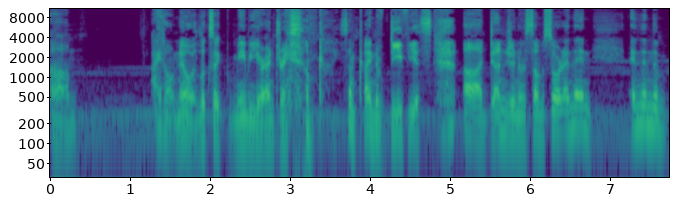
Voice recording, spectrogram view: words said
um, I don't know, it looks like maybe you're entering some kind, some kind of devious uh, dungeon of some sort. And then and then the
